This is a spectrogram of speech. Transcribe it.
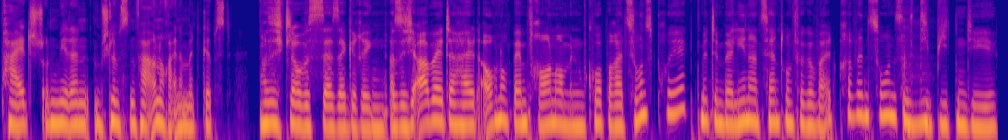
peitscht und mir dann im schlimmsten Fall auch noch eine mitgibst. Also ich glaube, es ist sehr, sehr gering. Also ich arbeite halt auch noch beim Frauenraum in einem Kooperationsprojekt mit dem Berliner Zentrum für Gewaltprävention. Das heißt, mhm. die bieten die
